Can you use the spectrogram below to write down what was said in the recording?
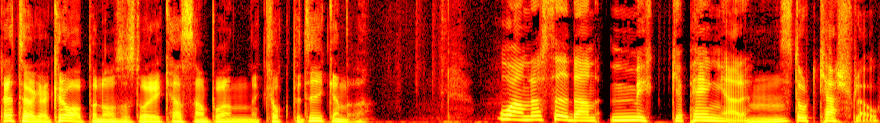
Rätt höga krav på någon som står i kassan på en klockbutik ändå. Å andra sidan mycket pengar, mm. stort cashflow.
